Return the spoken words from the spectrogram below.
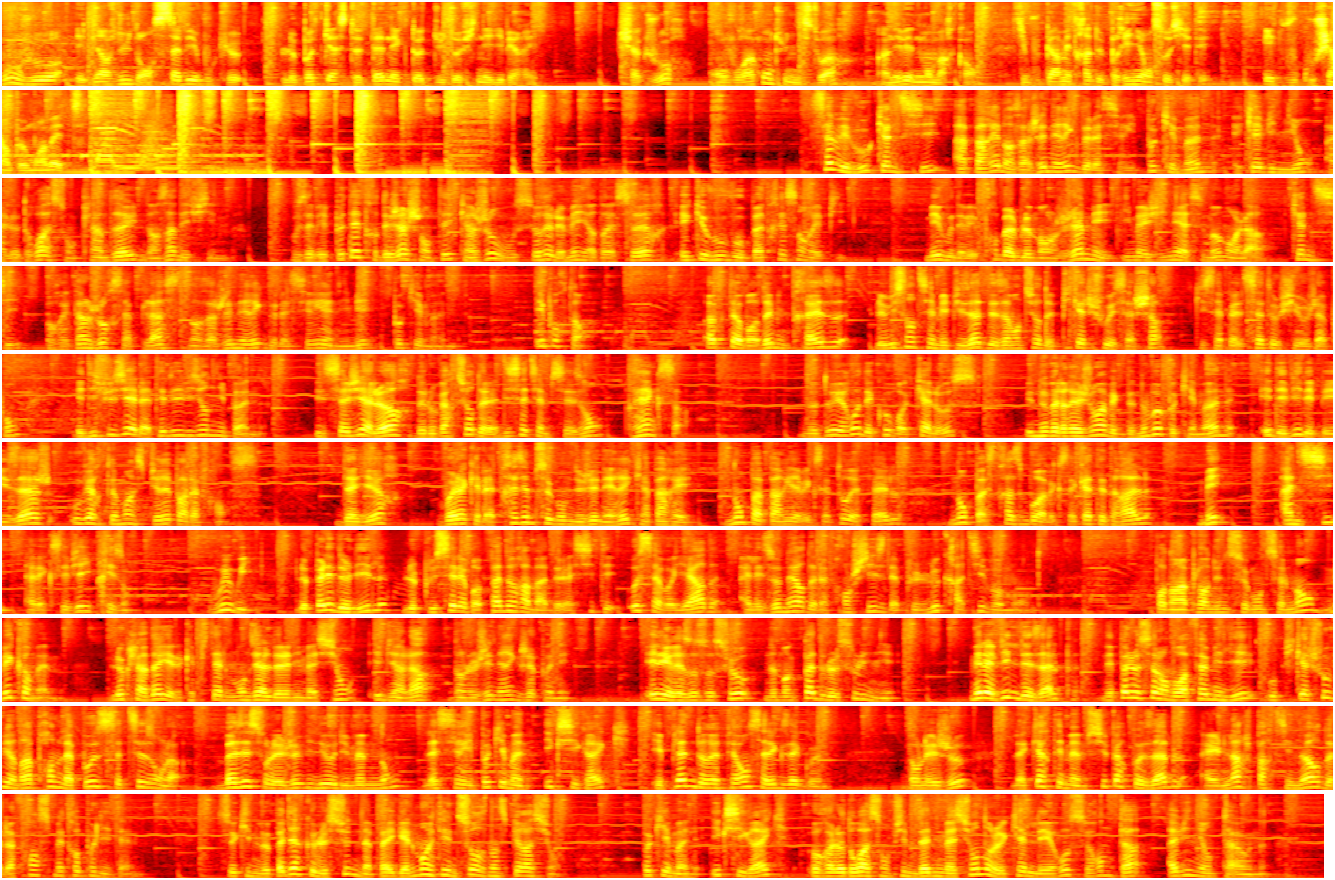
Bonjour et bienvenue dans Savez-vous que, le podcast d'anecdotes du Dauphiné libéré. Chaque jour, on vous raconte une histoire, un événement marquant, qui vous permettra de briller en société et de vous coucher un peu moins bête. Savez-vous qu'Annecy apparaît dans un générique de la série Pokémon et qu'Avignon a le droit à son clin d'œil dans un des films? Vous avez peut-être déjà chanté qu'un jour vous serez le meilleur dresseur et que vous vous battrez sans répit. Mais vous n'avez probablement jamais imaginé à ce moment-là qu'Annecy aurait un jour sa place dans un générique de la série animée Pokémon. Et pourtant, octobre 2013, le 800e épisode des aventures de Pikachu et Sacha, qui s'appelle Satoshi au Japon, est diffusé à la télévision nippone. Il s'agit alors de l'ouverture de la 17e saison, rien que ça nos deux héros découvrent Kalos, une nouvelle région avec de nouveaux Pokémon et des villes et paysages ouvertement inspirés par la France. D'ailleurs, voilà qu'à la 13e seconde du générique apparaît non pas Paris avec sa tour Eiffel, non pas Strasbourg avec sa cathédrale, mais Annecy avec ses vieilles prisons. Oui oui, le palais de Lille, le plus célèbre panorama de la cité haut-savoyarde, a les honneurs de la franchise la plus lucrative au monde. Pendant un plan d'une seconde seulement, mais quand même, le clin d'œil à la capitale mondiale de l'animation est bien là, dans le générique japonais et les réseaux sociaux ne manquent pas de le souligner. Mais la ville des Alpes n'est pas le seul endroit familier où Pikachu viendra prendre la pause cette saison-là. Basée sur les jeux vidéo du même nom, la série Pokémon XY est pleine de références à l'Hexagone. Dans les jeux, la carte est même superposable à une large partie nord de la France métropolitaine. Ce qui ne veut pas dire que le Sud n'a pas également été une source d'inspiration. Pokémon XY aura le droit à son film d'animation dans lequel les héros se rendent à Avignon Town,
